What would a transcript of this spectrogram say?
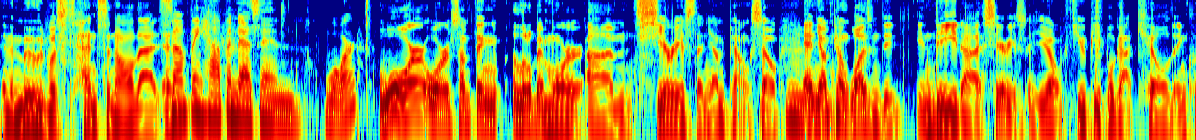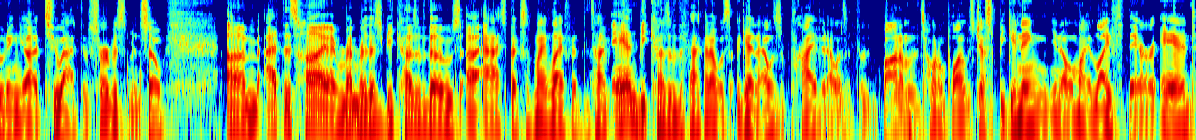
and the mood was tense and all that. And something happened, as in war, war, or something a little bit more um, serious than Yeonpyeong. So, mm. and Yeonpyeong was indeed, indeed uh, serious. You know, a few people got killed, including uh, uh, two active servicemen. So um, at the time, I remember this because of those uh, aspects of my life at the time, and because of the fact that I was again I was a private. I was at the bottom of the totem pole. I was just beginning, you know, my life there, and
